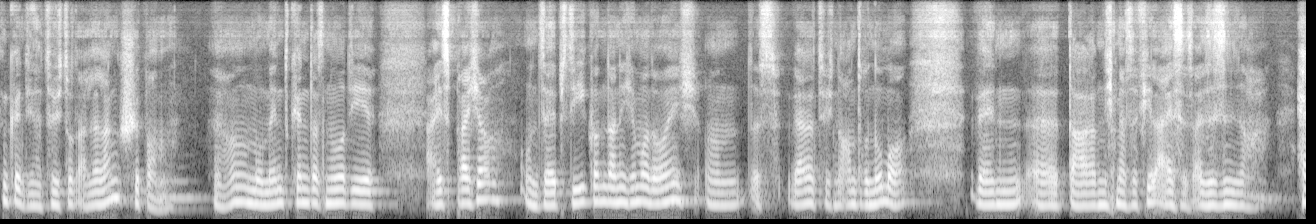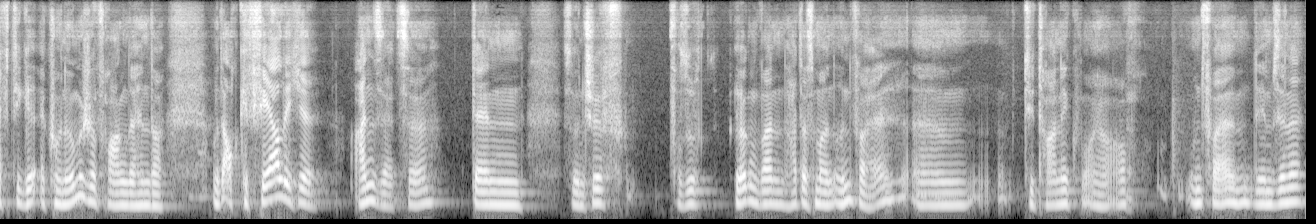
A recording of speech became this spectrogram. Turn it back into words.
dann könnt ihr natürlich dort alle lang schippern. Ja, Im Moment können das nur die Eisbrecher und selbst die kommen da nicht immer durch. Und das wäre natürlich eine andere Nummer, wenn äh, da nicht mehr so viel Eis ist. Also es sind heftige ökonomische Fragen dahinter und auch gefährliche Ansätze, denn so ein Schiff versucht, irgendwann hat das mal einen Unfall. Ähm, Titanic war ja auch Unfall in dem Sinne.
